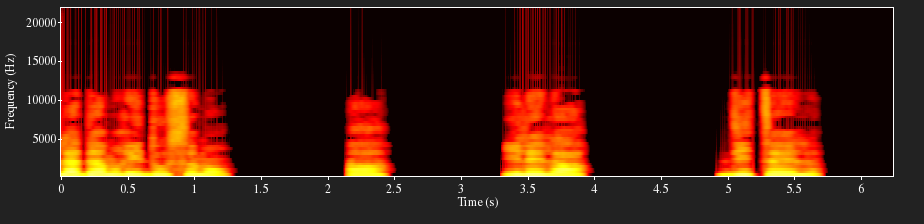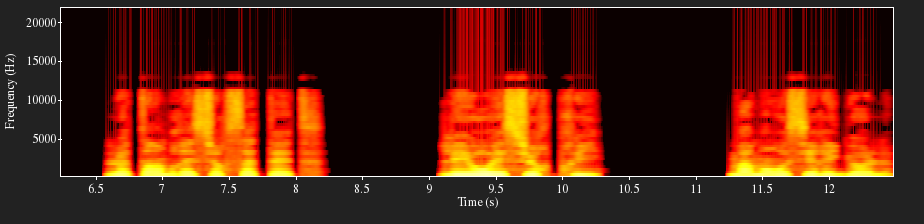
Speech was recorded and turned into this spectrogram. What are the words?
La dame rit doucement. Ah. Il est là. Dit-elle. Le timbre est sur sa tête. Léo est surpris. Maman aussi rigole.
